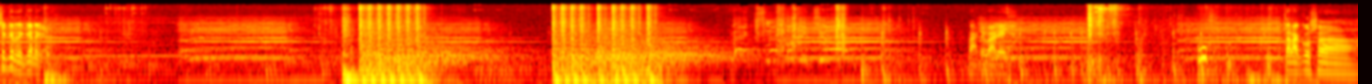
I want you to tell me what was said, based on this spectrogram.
Aprovecha que recarga. Vale, vale. Uf. Está la cosa...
